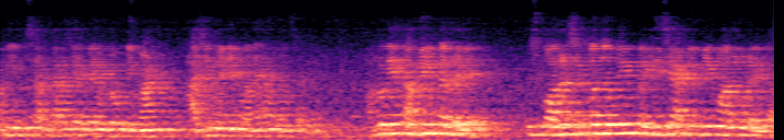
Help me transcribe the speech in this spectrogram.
अभी सरकार से अभी हम लोग डिमांड आज ही मैंने बनाया, बोल सकते हम लोग एक अपील कर रहे हैं। स्कॉलरशिप बंद हो गई, पहली से आठवीं भी मालूम रहेगा।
